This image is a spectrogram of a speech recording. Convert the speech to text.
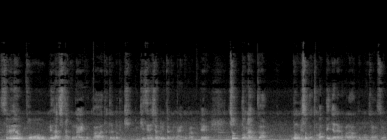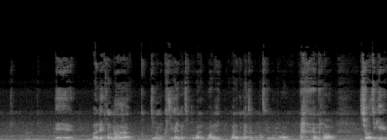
それをこう目立ちたくないとか例えば偽善しゃぶりたくないとかってちょっとなんか脳みそが止まってんじゃないのかなと思っちゃうんですよ。でまあねこんな自分も口が今ちょっと悪悪い悪くなっちゃってますけどもあの正直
